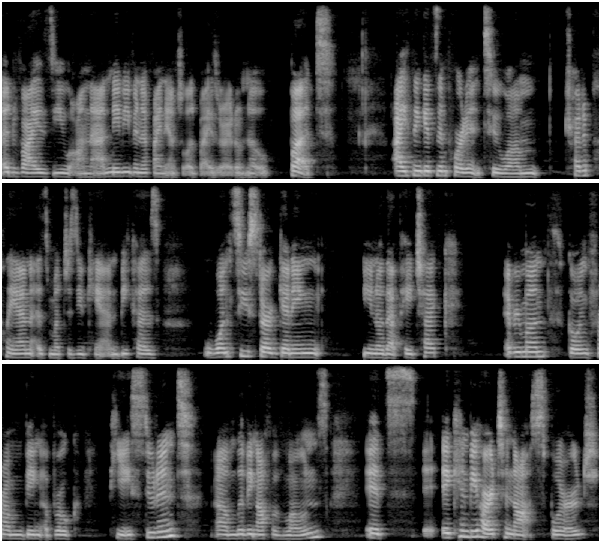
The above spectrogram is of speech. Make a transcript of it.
advise you on that maybe even a financial advisor i don't know but i think it's important to um, try to plan as much as you can because once you start getting you know that paycheck every month going from being a broke pa student um, living off of loans it's it can be hard to not splurge.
